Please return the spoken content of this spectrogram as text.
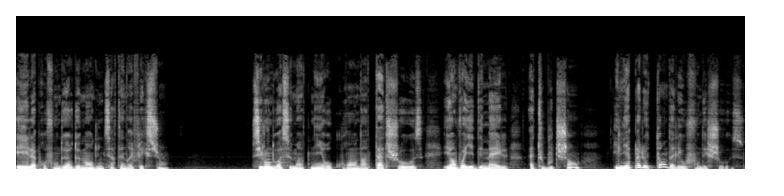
et la profondeur demande une certaine réflexion. Si l'on doit se maintenir au courant d'un tas de choses et envoyer des mails à tout bout de champ, il n'y a pas le temps d'aller au fond des choses.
